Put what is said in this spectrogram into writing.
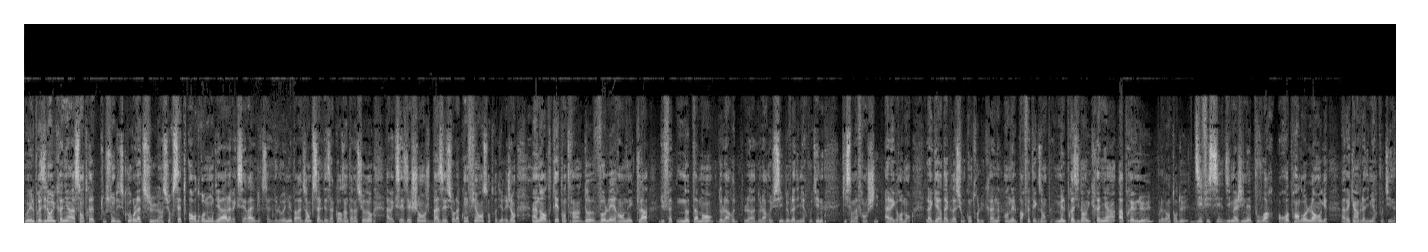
Oui, le président ukrainien a centré tout son discours là-dessus, hein, sur cet ordre mondial avec ses règles, celles de l'ONU par exemple, celles des accords internationaux, avec ses échanges basés sur la confiance entre dirigeants, un ordre qui est en train de voler en éclats du fait notamment de la, de la Russie de Vladimir Poutine qui s'en affranchit allègrement. La guerre d'agression contre l'Ukraine en est le parfait exemple. Mais le président ukrainien a prévenu, vous l'avez entendu, difficile d'imaginer pouvoir reprendre langue avec un Vladimir Poutine.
